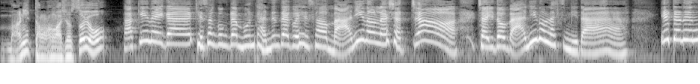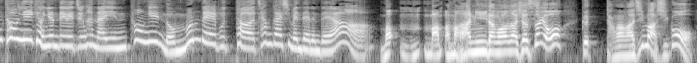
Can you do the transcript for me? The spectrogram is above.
많이 당황하셨어요? 박기내가 개성공단 문 닫는다고 해서 많이 놀라셨죠? 저희도 많이 놀랐습니다. 일단은 통일 경연대회 중 하나인 통일 논문대회부터 참가하시면 되는데요. 마, 마, 마- 많이 당황하셨어요? 그 당황하지 마시고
